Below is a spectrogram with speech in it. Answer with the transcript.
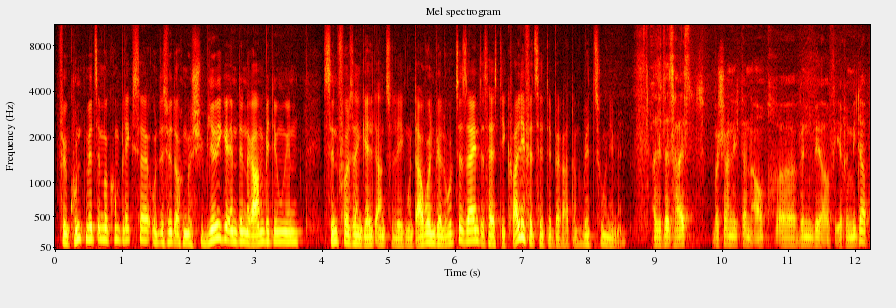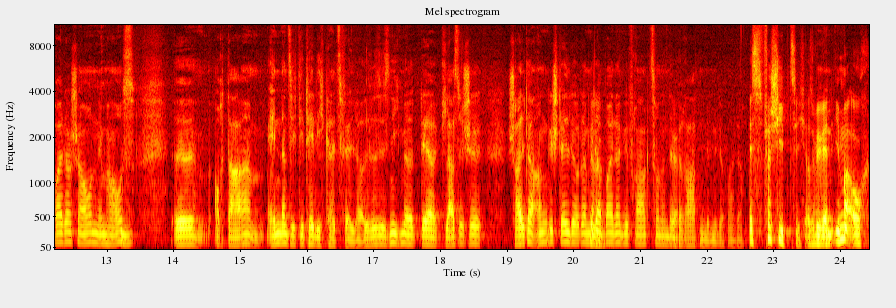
Für den Kunden wird es immer komplexer und es wird auch immer schwieriger in den Rahmenbedingungen sinnvoll sein Geld anzulegen. Und da wollen wir Lotse sein. Das heißt, die qualifizierte Beratung wird zunehmen. Also das heißt wahrscheinlich dann auch, äh, wenn wir auf Ihre Mitarbeiter schauen im Haus, mhm. auch da ändern sich die Tätigkeitsfelder. Also es ist nicht mehr der klassische Schalterangestellte oder genau. Mitarbeiter genau. gefragt, sondern der ja. beratende Mitarbeiter. Es verschiebt sich. Also wir werden immer auch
